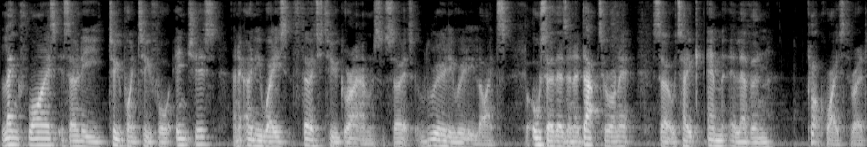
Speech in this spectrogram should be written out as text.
Lengthwise, it's only 2.24 inches and it only weighs 32 grams. So it's really, really light. Also, there's an adapter on it. So it will take M11 clockwise thread.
